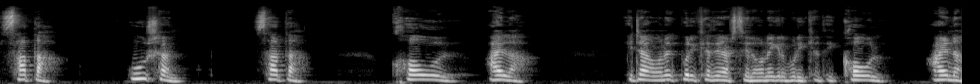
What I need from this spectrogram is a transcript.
সাতা উশান সাতা খৌল আয়লা এটা অনেক পরীক্ষাতে আসছিল, অনেকের পরীক্ষাতে। খৌল আয়না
